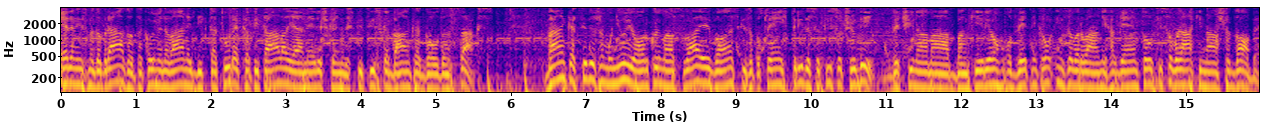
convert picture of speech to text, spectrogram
Eden izmed obrazov tako imenovane diktature kapitala je ameriška investicijska banka Goldman Sachs. Banka s sedežem v New Yorku ima v svoji vojski zaposlenih 30 tisoč ljudi, večinoma bankirjev, odvetnikov in zavarovalnih agentov, ki so vojaki naše dobe.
